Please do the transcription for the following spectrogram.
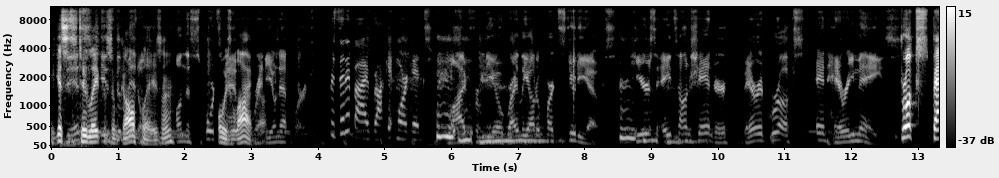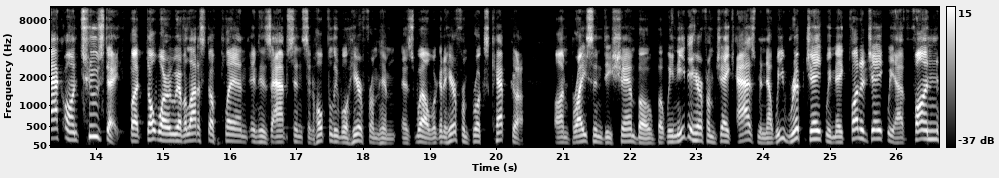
I guess it's too late for some golf plays, huh? on the Sports Always Map live. though. Radio Network. Presented by Rocket Mortgage. Live from the O'Reilly Auto Parts studios. Mm-hmm. Here's Eytan Shander, Barrett Brooks, and Harry Mayes. Brooks back on Tuesday, but don't worry, we have a lot of stuff planned in his absence, and hopefully we'll hear from him as well. We're going to hear from Brooks Koepka on Bryson DeChambeau, but we need to hear from Jake Asman. Now we rip Jake, we make fun of Jake, we have fun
